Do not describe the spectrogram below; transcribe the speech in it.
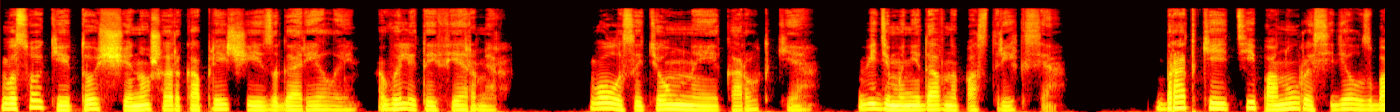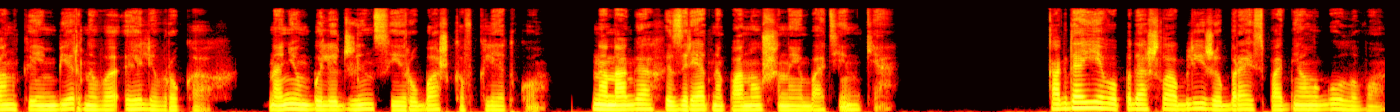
Высокий, тощий, но широкоплечий и загорелый, вылитый фермер. Волосы темные и короткие, видимо, недавно постригся. Брат Кейти понуро сидел с банкой имбирного Эли в руках. На нем были джинсы и рубашка в клетку. На ногах изрядно поношенные ботинки. Когда Ева подошла ближе, Брайс поднял голову.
